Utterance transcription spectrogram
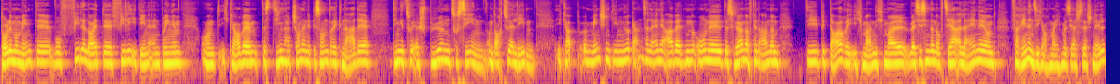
tolle Momente, wo viele Leute viele Ideen einbringen. Und ich glaube, das Team hat schon eine besondere Gnade, Dinge zu erspüren, zu sehen und auch zu erleben. Ich glaube, Menschen, die nur ganz alleine arbeiten, ohne das Hören auf den anderen, die bedauere ich manchmal, weil sie sind dann oft sehr alleine und verrennen sich auch manchmal sehr, sehr schnell.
